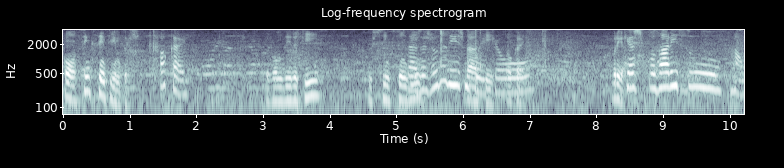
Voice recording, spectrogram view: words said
com 5 cm. Ok. Eu vou medir aqui os 5 Se precisares de ajuda, diz-me, aqui, que eu... ok. Obrigado. Queres pousar isso? Não.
